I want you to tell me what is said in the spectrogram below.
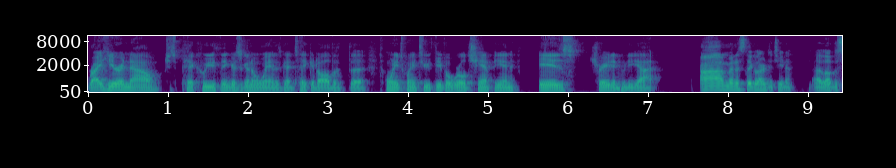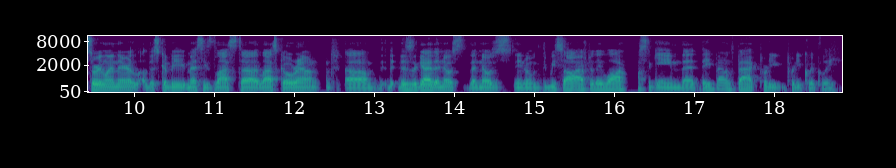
right here and now. Just pick who you think is going to win. Is going to take it all. The, the 2022 FIFA World Champion is Tradon. Who do you got? I'm gonna stick with Argentina. I love the storyline there. This could be Messi's last uh, last go round. Um, th- this is a guy that knows that knows. You know, we saw after they lost the game that they bounced back pretty pretty quickly.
